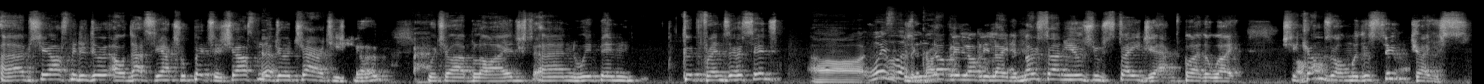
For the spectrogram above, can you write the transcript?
Um, she asked me to do it. Oh, that's the actual picture. She asked me Yeah. to do a charity show, which I obliged, and we've been good friends ever since. Was She's a lovely, lovely lady. Most unusual stage act, by the way. She comes on with a suitcase.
